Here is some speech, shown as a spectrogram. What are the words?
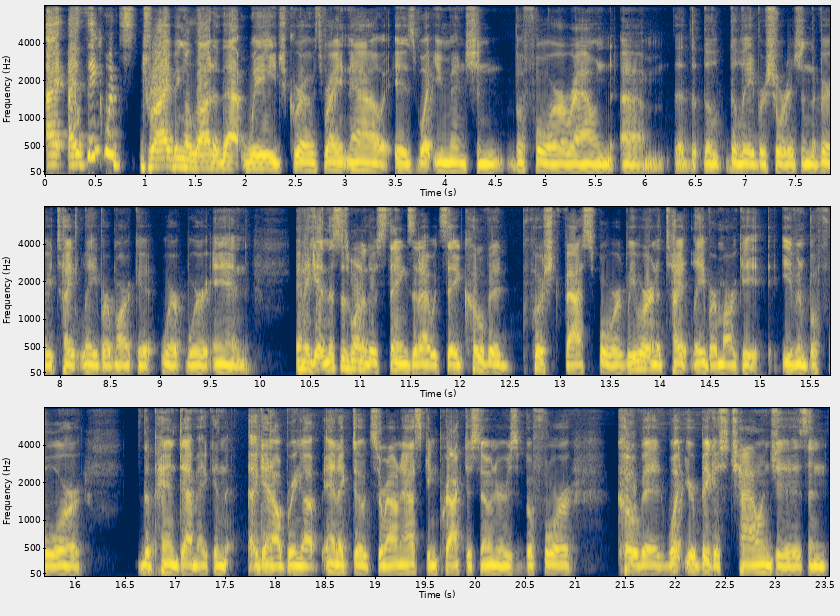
I, I think what's driving a lot of that wage growth right now is what you mentioned before around um, the, the, the labor shortage and the very tight labor market we're, we're in. And again, this is one of those things that I would say COVID pushed fast forward. We were in a tight labor market even before the pandemic. And again, I'll bring up anecdotes around asking practice owners before COVID what your biggest challenge is. And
